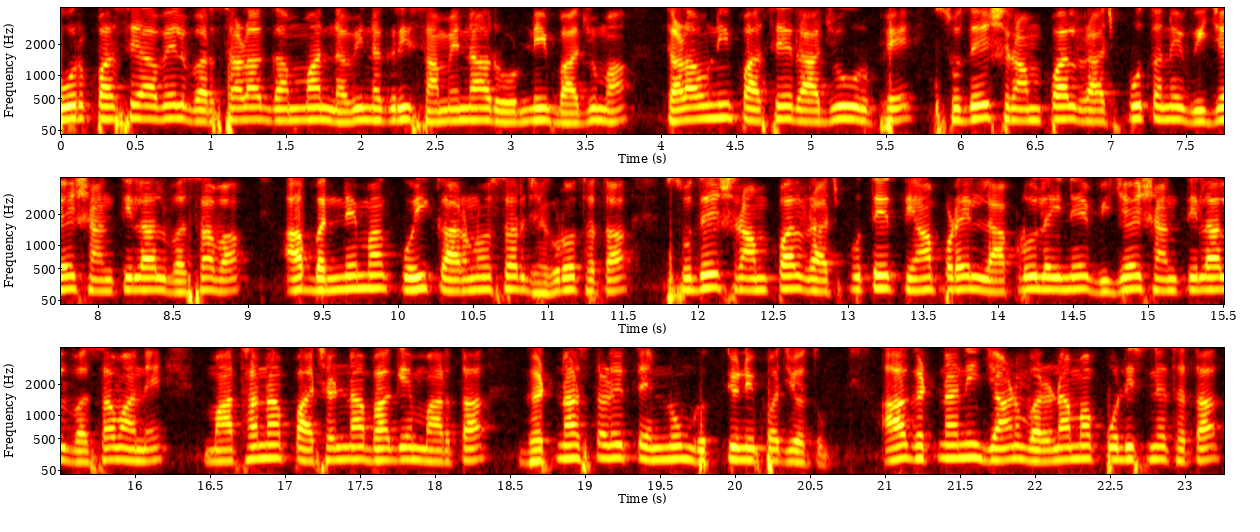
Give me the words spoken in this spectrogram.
પોર પાસે આવેલ વરસાડા ગામમાં નવી નગરી સામેના રોડની બાજુમાં તળાવની પાસે રાજુ ઉર્ફે સુદેશ રામપાલ રાજપૂત અને વિજય શાંતિલાલ વસાવા આ બંનેમાં કોઈ કારણોસર ઝઘડો થતાં સુદેશ રામપાલ રાજપૂતે ત્યાં પડેલ લાકડું લઈને વિજય શાંતિલાલ વસાવાને માથાના પાછળના ભાગે મારતા ઘટના સ્થળે તેમનું મૃત્યુ નીપજ્યું હતું. આ ઘટનાની જાણ વરણામાં પોલીસને થતાં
